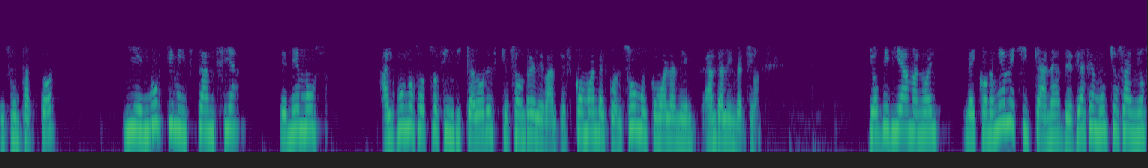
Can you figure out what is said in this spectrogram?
es un factor. Y en última instancia, tenemos algunos otros indicadores que son relevantes, cómo anda el consumo y cómo anda la inversión. Yo diría, Manuel, la economía mexicana desde hace muchos años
